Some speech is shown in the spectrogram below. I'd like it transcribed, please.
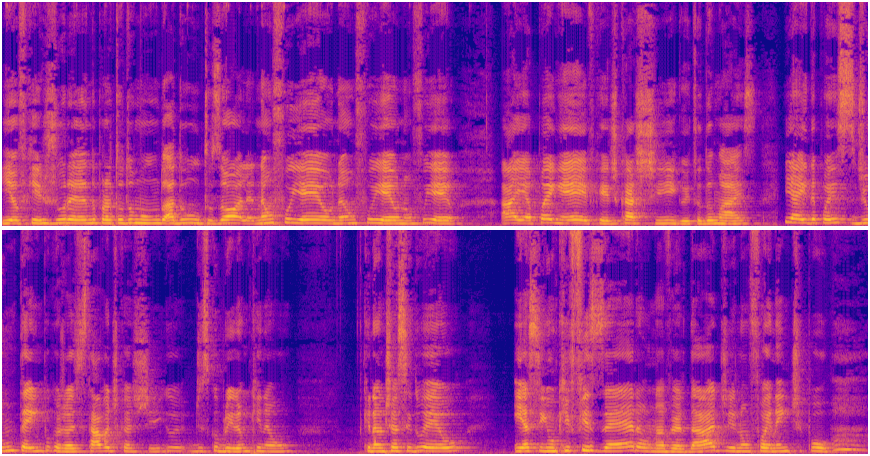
E eu fiquei jurando para todo mundo, adultos, olha, não fui eu, não fui eu, não fui eu. Aí apanhei, fiquei de castigo e tudo mais. E aí depois de um tempo que eu já estava de castigo, descobriram que não que não tinha sido eu. E assim, o que fizeram, na verdade, não foi nem tipo, ah,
